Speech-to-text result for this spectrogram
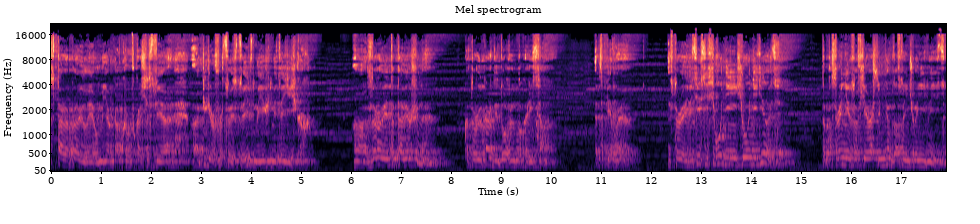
старое правило у меня как в качестве эпиграфа стоит в моих методичках. А, здоровье – это та вершина, которую каждый должен покорить сам. Это первое. И второе, ведь если сегодня ничего не делать, то по сравнению со вчерашним днем завтра ничего не изменится.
